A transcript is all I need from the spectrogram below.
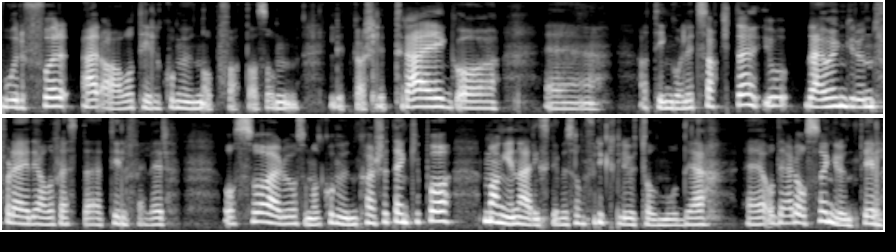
Hvorfor er av og til kommunen oppfatta som litt, kanskje litt treig, og eh, at ting går litt sakte? Jo, det er jo en grunn for det i de aller fleste tilfeller. Og så er det jo sånn at kommunen kanskje tenker på mange i næringslivet som fryktelig utålmodige. Eh, og det er det også en grunn til.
